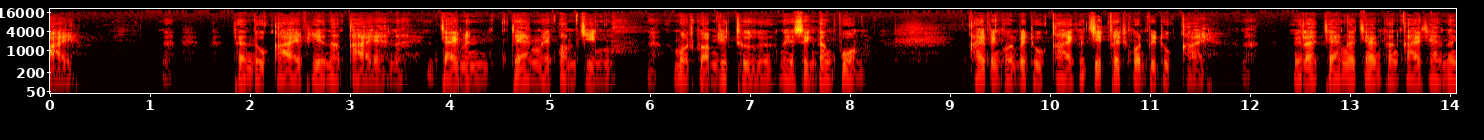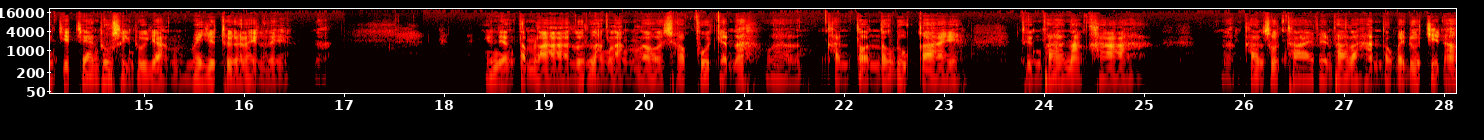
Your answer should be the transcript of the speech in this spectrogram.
กายนะท่านดูกายพิจารณากายนะใจมันแจ้งในความจริงนะหมดความยึดถือในสิ่งทั้งปวง ใครเป็นคนไปดูกาย ก็จิตเป็นคนไปดูกายนะเวลาแจ้งก็แจ้งทั้งกายแจ้งทั้งจิตแจ้งทุกสิ่งทุกอย่างไม่ยึดถืออะไรเลย งั้นอย่างตำรารุ่นหลังๆ เราชอบพูดกันนะว่าขั้นต้นต้องดูกายถึงพระนาคานะขั้นสุดท้ายเป็นพระอรหันต์ต้องไปดูจิตเอา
